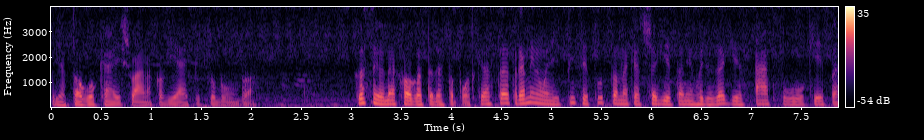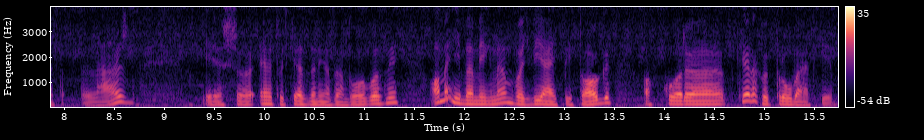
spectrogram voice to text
ugye tagokká is válnak a VIP klubunkba. Köszönöm, hogy meghallgattad ezt a podcastet. Remélem, hogy egy picit tudtam neked segíteni, hogy az egész átfogó képet lásd, és el tudj kezdeni ezen dolgozni. Amennyiben még nem vagy VIP tag, akkor kérlek, hogy próbáld ki.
